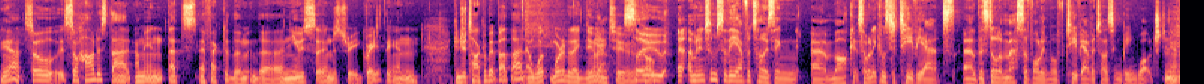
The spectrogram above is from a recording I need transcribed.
yeah. So, so how does that? I mean, that's affected the the news industry greatly. And could you talk a bit about that? And what what are they doing to? So, cope? uh, I mean, in terms of the advertising uh, market, so when it comes to TV ads, uh, there's still a massive volume of TV advertising being watched. Yeah.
